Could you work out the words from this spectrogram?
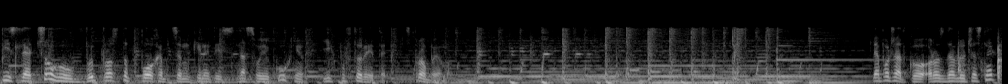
після чого ви просто похабцем кинетесь на свою кухню їх повторити. Спробуємо. Для початку роздавлю чесник.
